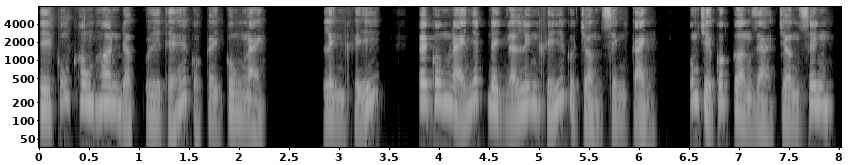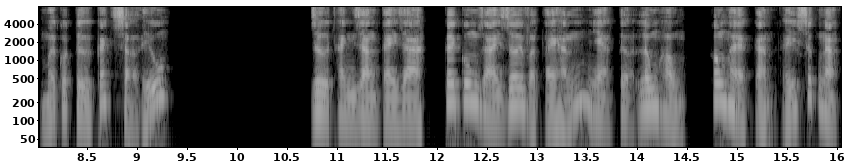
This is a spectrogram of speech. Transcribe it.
thì cũng không hơn được uy thế của cây cung này. Linh khí, cây cung này nhất định là linh khí của trường sinh cảnh, cũng chỉ có cường giả trường sinh mới có tư cách sở hữu. Dư Thanh giang tay ra, cây cung dài rơi vào tay hắn nhẹ tựa lông hồng, không hề cảm thấy sức nặng.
